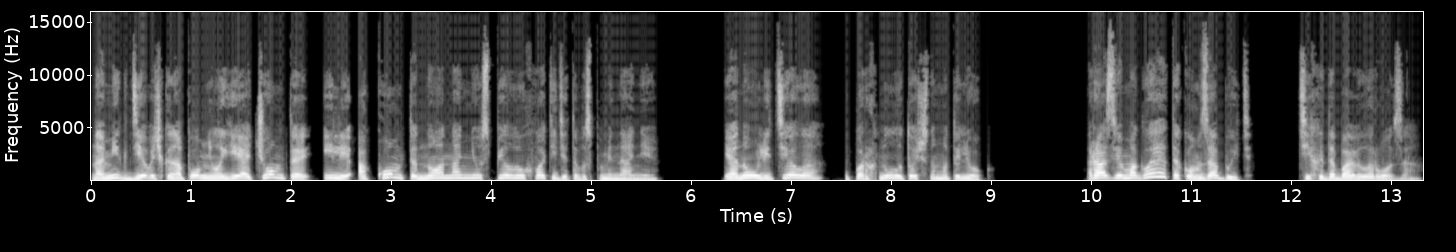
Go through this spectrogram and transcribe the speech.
На миг девочка напомнила ей о чем-то или о ком-то, но она не успела ухватить это воспоминание. И оно улетело, упорхнуло точно мотылек. «Разве могла я о таком забыть?» — тихо добавила Роза.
